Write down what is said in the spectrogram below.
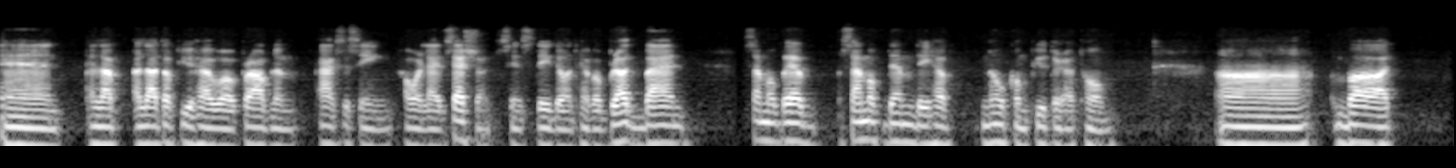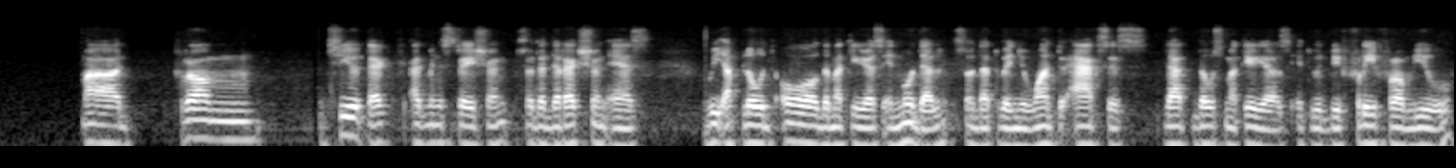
and a lot, a lot of you have a problem accessing our live session since they don't have a broadband. Some of them, some of them, they have no computer at home. Uh, but uh, from GUtech administration, so the direction is we upload all the materials in Moodle so that when you want to access that those materials, it will be free from you,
